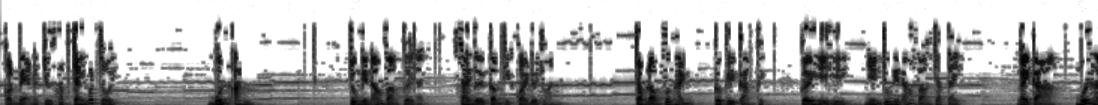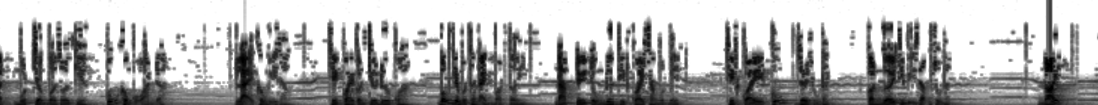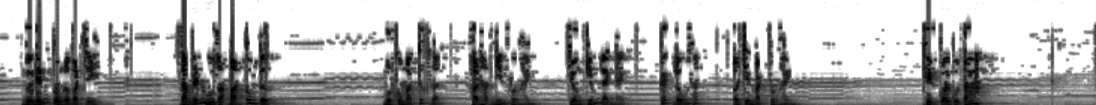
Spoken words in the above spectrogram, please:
Còn mẹ nó chứ sắp cháy mất rồi. Muốn ăn Trung niên áo vàng cười lạnh, Sai người cầm thịt quay đưa choán Trong lòng Phương Hành cực kỳ cảm kích, Cười hì hì nhìn trung niên áo vàng chắp tay. Ngay cả mối hận một trường vừa rồi kia Cũng không có oán nữa. Lại không nghĩ rằng Thịt quay còn chưa đưa qua, Bỗng như một thân ảnh bọt tới, Đạp tùy tùng đưa thịt quay sang một bên. Thịt quay cũng rơi xuống đất, Còn người thì bị dẫm xuống đất. Nói Người đến cùng là vật gì? Dám đến hù dọa bản công tử? Một khuôn mặt tức giận, Hận hận nhìn Phương Hành, Trường kiếm lạnh lạnh, Cách lồng sắt Ở trên mặt Phương Hành. Thịt quay của ta!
